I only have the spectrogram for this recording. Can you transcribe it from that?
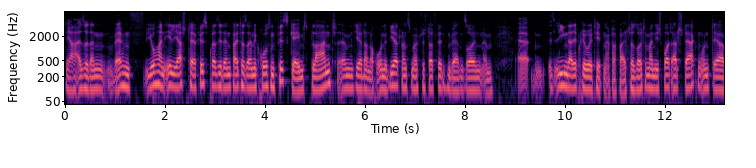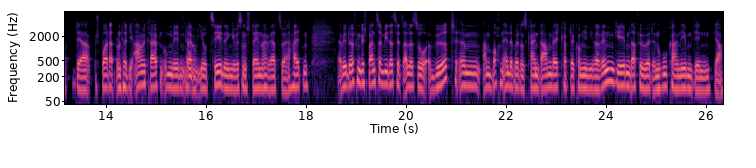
Ja, also dann, während Johann Elias, der FIS-Präsident, weiter seine großen FIS-Games plant, ähm, die ja dann auch ohne Biathlon zum Beispiel stattfinden werden sollen, ähm, äh, liegen da die Prioritäten einfach falsch. Da sollte man die Sportart stärken und der, der Sportart unter die Arme greifen, um eben genau. beim IOC den gewissen Stellenwert zu erhalten. Äh, wir dürfen gespannt sein, wie das jetzt alles so wird. Ähm, am Wochenende wird es keinen Damenweltcup der Kombiniererinnen geben. Dafür wird in Ruka neben den ja,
